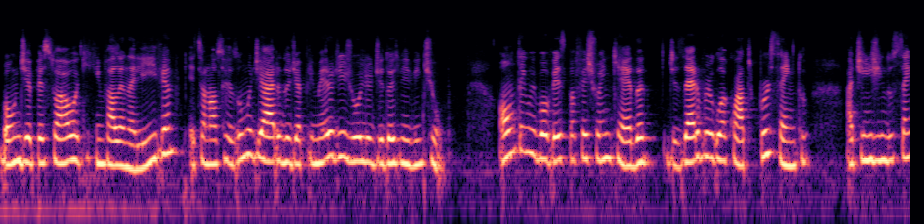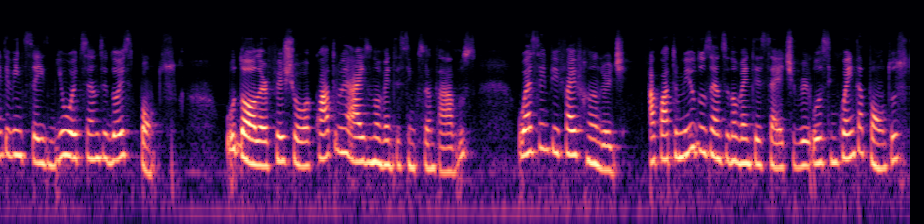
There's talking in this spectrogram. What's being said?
Bom dia, pessoal. Aqui quem fala é Ana Lívia. Esse é o nosso resumo diário do dia 1 de julho de 2021. Ontem, o Ibovespa fechou em queda de 0,4%, atingindo 126.802 pontos. O dólar fechou a R$ 4,95, o S&P 500 a 4.297,50 pontos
